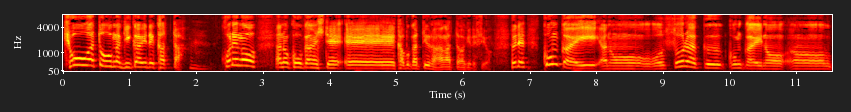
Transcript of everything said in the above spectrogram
共和党が議会で勝った。うんこれの、あの、交換して、えー、株価っていうのは上がったわけですよ。それで、今回、あの、おそらく今回の、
